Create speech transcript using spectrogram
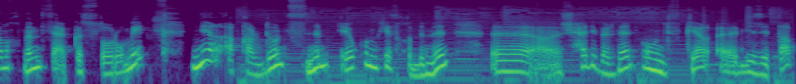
نخدم تاع السرومي. نيغ أقردون تسنم ياكم كي تخدمن آه، شحال يبردان وندفكر لي زيتاب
